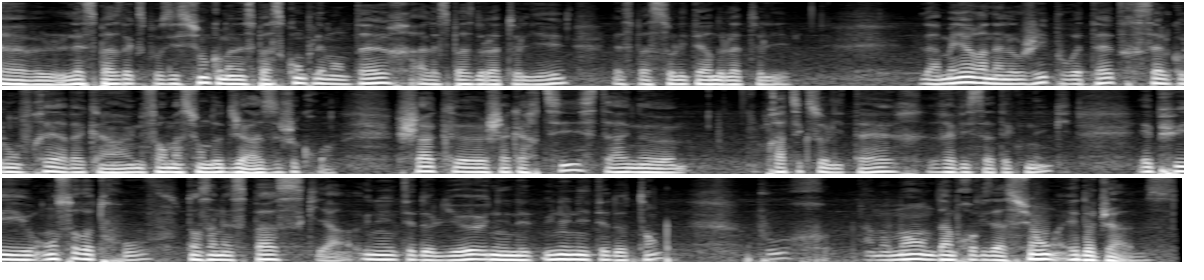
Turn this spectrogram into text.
euh, l'espace d'exposition comme un espace complémentaire à l'espace de l'atelier, l'espace solitaire de l'atelier. La meilleure analogie pourrait être celle que l'on ferait avec un, une formation de jazz, je crois. Chaque, euh, chaque artiste a une pratique solitaire, révise sa technique, et puis on se retrouve dans un espace qui a une unité de lieu, une unité de temps, pour un moment d'improvisation et de jazz.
